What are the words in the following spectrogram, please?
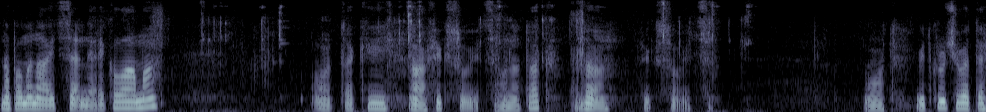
Напоминаю, це не реклама. От такий. А, фіксується воно так? Да, фіксується. От. Відкручувати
